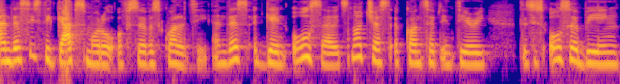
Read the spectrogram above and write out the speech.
And this is the GAPS model of service quality. And this, again, also, it's not just a concept in theory, this is also being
